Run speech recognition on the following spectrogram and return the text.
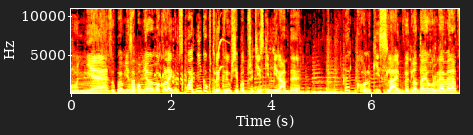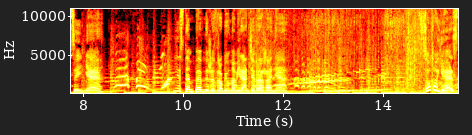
O nie, zupełnie zapomniałem o kolejnym składniku, który krył się pod przyciskiem Mirandy. Te kulki slime wyglądają rewelacyjnie. Jestem pewny, że zrobią na Mirandzie wrażenie. Co to jest?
